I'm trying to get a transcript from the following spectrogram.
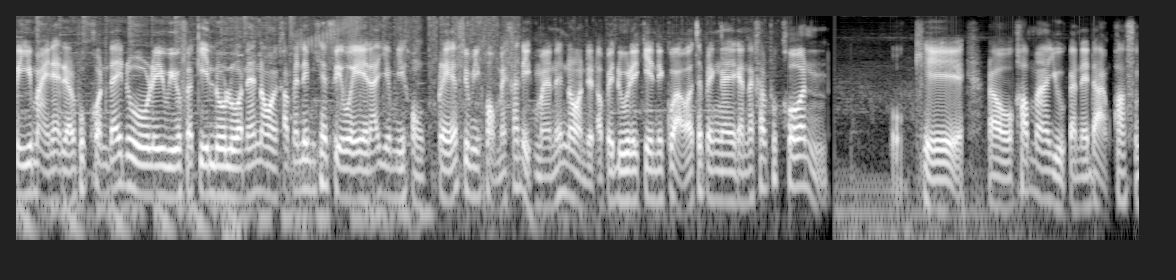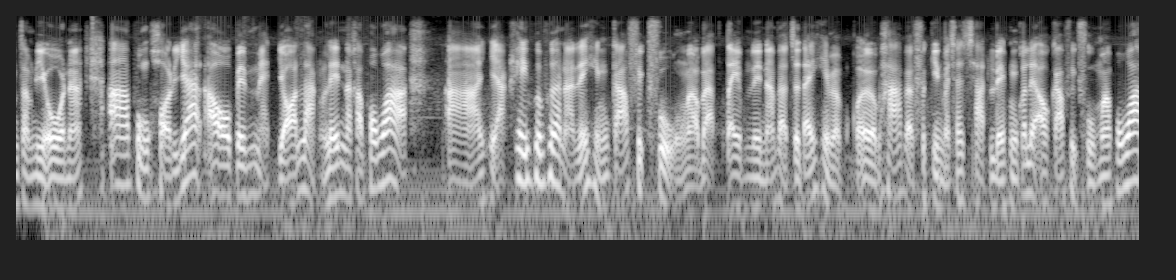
ปีใหม่เนี่ยเดี๋ยวทุกคนได้ดูรีวิวสกินรัวๆแน่นอนครับไม่ได้มีแค่ฟิลเอนะยังมีของเกรสยังมีของแมคานิกมาแน่นอนเดี๋ยวเราไปดูในเกมดีกว่าว่าจะเป็นไงกันนะครับทุกคน โอเค เราเข้ามาอยู่กันในด่านความทรงจำดีโอนะอ่าผมขออนุญาตเอาเป็นแมตช์ย้อนหลังเล่นนะครับ เพราะว่าอ่าอยากให้เพื่อนๆอะได้เห็นกราฟิกฝูงอะแบบเต็มเลยนะ แบบจะได้เห็นแบบเออภาพแบบสกินแบบชัดๆเลย ผมก็เลยเอากราฟิกฝูงมาเพราะว่า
